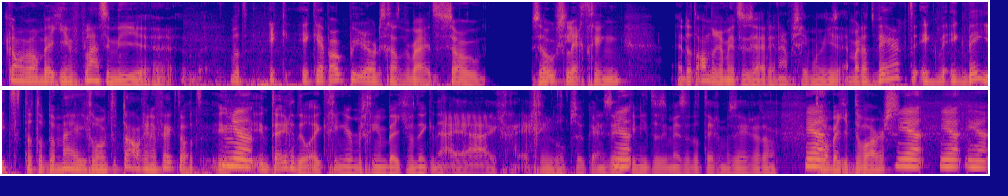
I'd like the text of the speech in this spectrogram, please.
kan me wel een beetje in verplaatsen in die... eh, want ik, ik heb ook periodes gehad waarbij het zo, zo slecht ging... En dat andere mensen zeiden, nou misschien moet je... Maar dat werkte. Ik, ik weet dat dat bij mij gewoon totaal geen effect had. In, Ja. Integendeel, ik ging er misschien een beetje van denken... Nou ja, ik ga echt geen hulp zoeken. En zeker Ja. niet als die mensen dat tegen me zeggen. Dan ja, gewoon een beetje dwars. ja, ja, ja.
